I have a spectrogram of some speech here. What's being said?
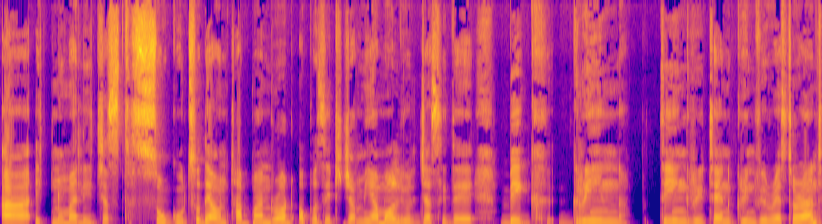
Uh, it normally just so good. So they're on Tubman Road, opposite Jamia Mall. You'll just see the big green thing written Greenville Restaurant.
